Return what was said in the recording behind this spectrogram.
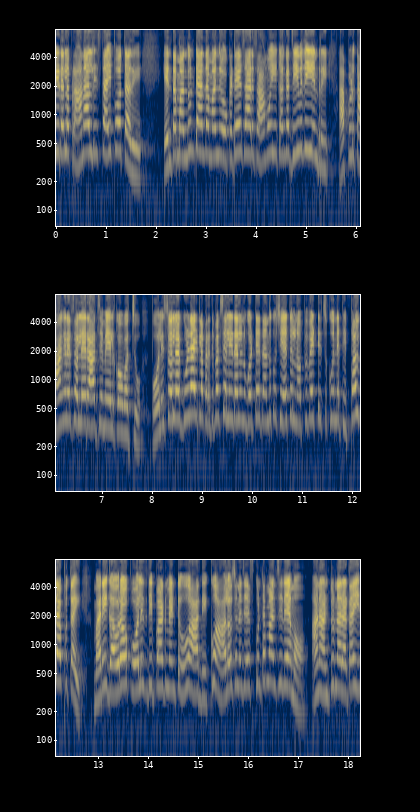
లీడర్ల ప్రాణాలు తీస్తే అయిపోతుంది. ఎంతమంది ఉంటే అంతమంది ఒకటేసారి సామూహికంగా జీవిదీయండ్రి అప్పుడు కాంగ్రెస్ వాళ్ళే రాజ్యం మేలుకోవచ్చు పోలీసు వాళ్ళకు కూడా ఇట్లా ప్రతిపక్ష లీడర్లను కొట్టేందుకు చేతులు నొప్పి పెట్టించుకునే తిప్పలు తప్పుతాయి. మరి గౌరవ పోలీస్ డిపార్ట్మెంటు ఆ దిక్కు ఆలోచన చేసుకుంటే మంచిదేమో అని అంటున్నారట ఈ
